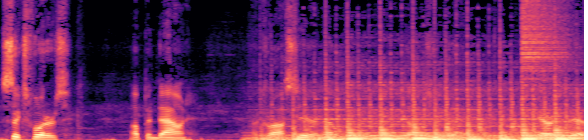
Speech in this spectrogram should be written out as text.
six footers up and down across here, and that'll, that'll keep that area there.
